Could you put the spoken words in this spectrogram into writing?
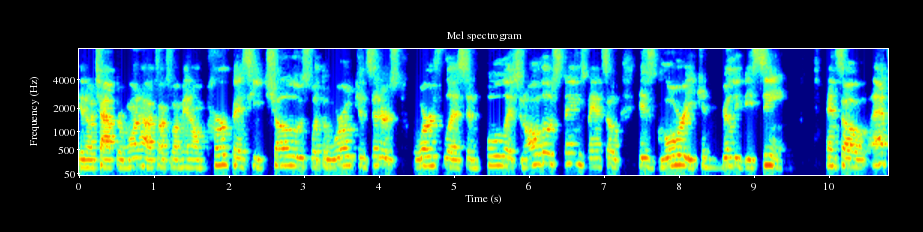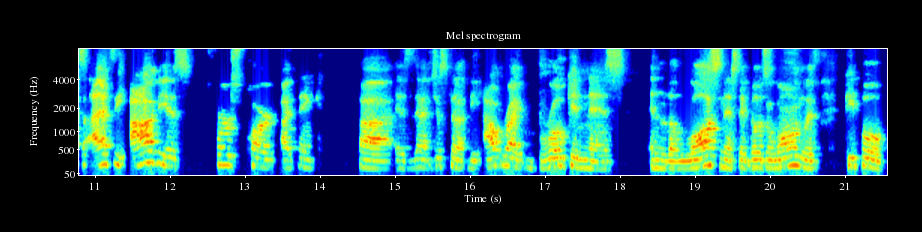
you know, chapter one, how it talks about man on purpose, he chose what the world considers worthless and foolish and all those things, man, so his glory can really be seen. And so that's that's the obvious first part, I think, uh, is that just the, the outright brokenness and the lostness that goes along with people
